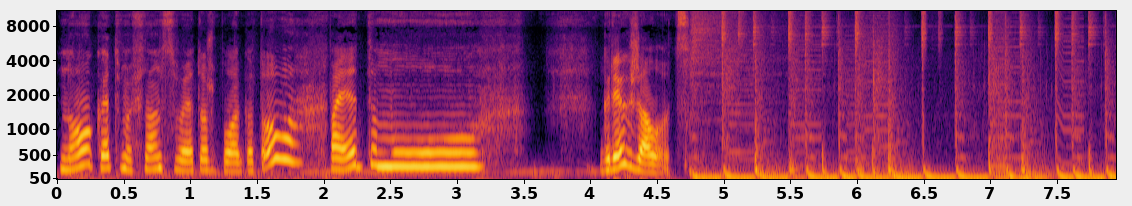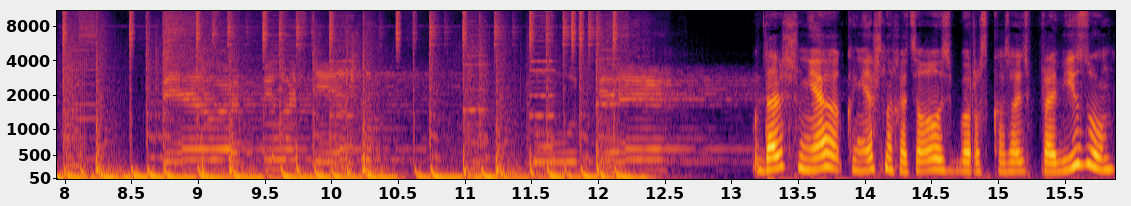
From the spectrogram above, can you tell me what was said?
но к этому финансово я тоже была готова. Поэтому грех жаловаться. Дальше мне, конечно, хотелось бы рассказать про визу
